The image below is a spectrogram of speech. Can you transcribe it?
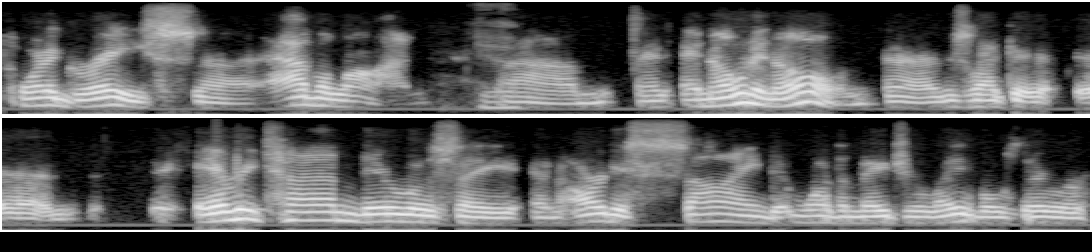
Point of Grace, Avalon, yeah. um, and and on and on. it was like a, every time there was a an artist signed at one of the major labels, there were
